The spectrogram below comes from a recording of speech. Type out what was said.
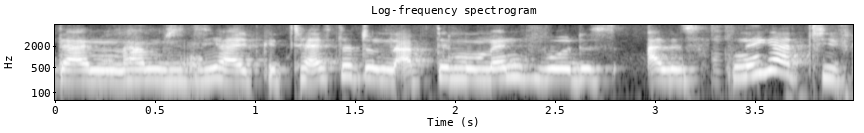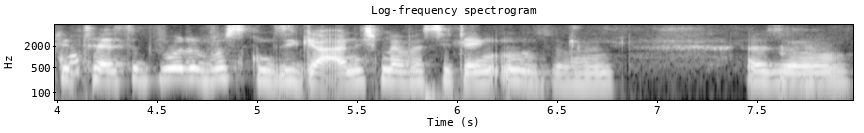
dann haben sie sie halt getestet und ab dem Moment, wo das alles negativ getestet wurde, wussten sie gar nicht mehr, was sie denken sollen. Also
